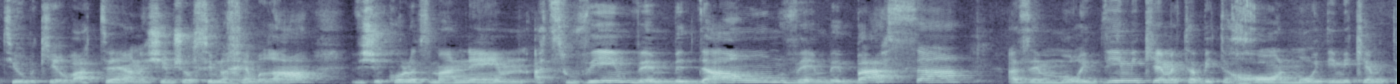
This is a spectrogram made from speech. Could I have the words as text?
תהיו בקרבת אנשים שעושים לכם רע, ושכל הזמן עצובים, והם בדאון, והם בבאסה, אז הם מורידים מכם את הביטחון, מורידים מכם את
